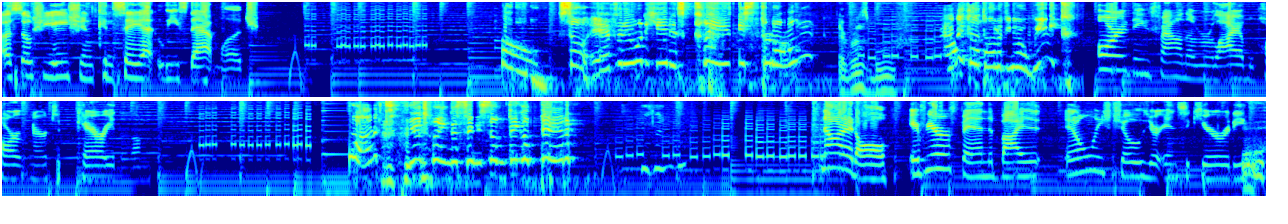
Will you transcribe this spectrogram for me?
association can say at least that much. Oh, so everyone here is crazy strong? Everyone's move. I thought all of you were weak. Or they found a reliable partner to carry them. What? You're trying to say something up there? Not at all. If you're offended by it, it only shows your insecurity. Ooh.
